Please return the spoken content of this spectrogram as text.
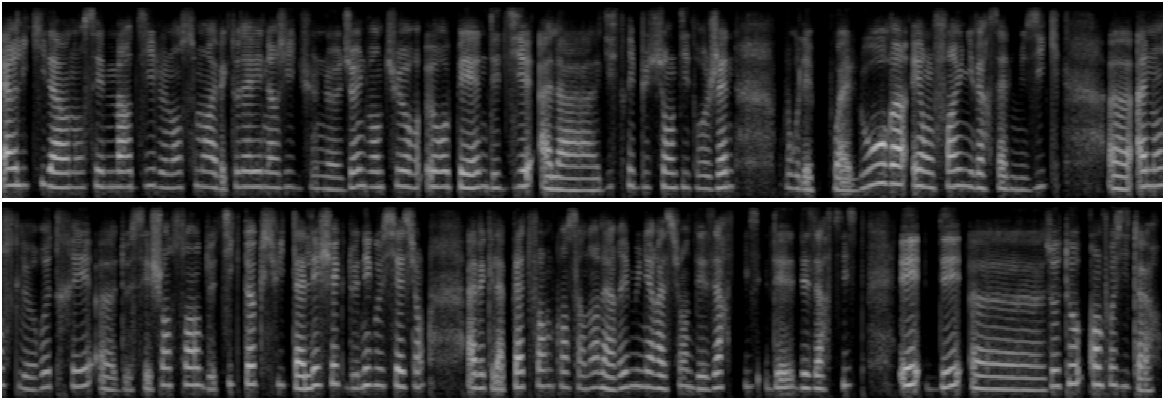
Air Liquide a annoncé mardi le lancement avec Total Energy d'une joint venture européenne dédiée à la distribution d'hydrogène pour les poids lourds. Et enfin, Universal Music euh, annonce le retrait euh, de ses chansons de TikTok suite à l'échec de négociations avec la plateforme concernant la rémunération des, artistes, des, artistes et des euh, autocompositeurs.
